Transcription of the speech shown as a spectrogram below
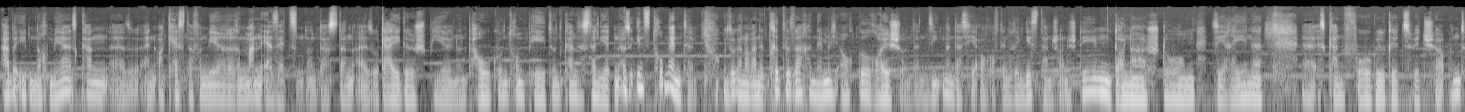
Aber eben noch mehr, es kann also ein Orchester von mehreren Mann ersetzen und das dann also Geige spielen und Pauke und Trompete und Kastagnetten, also Instrumente. Und sogar noch eine dritte Sache, nämlich auch Geräusche. Und dann sieht man das hier auch auf den Registern schon stehen. Donner, Sturm, Sirene. Äh, Es kann Vogelgezwitscher und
